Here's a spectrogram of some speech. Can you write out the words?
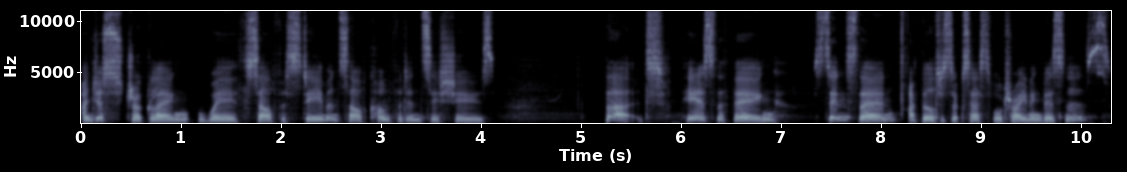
and just struggling with self esteem and self confidence issues. But here's the thing since then, I've built a successful training business.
